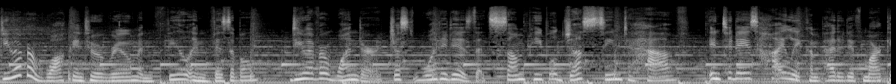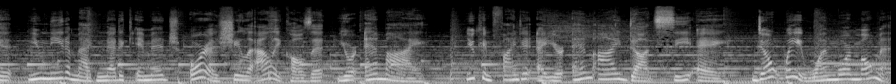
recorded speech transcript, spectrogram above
Do you ever walk into a room and feel invisible? Do you ever wonder just what it is that some people just seem to have? In today's highly competitive market, you need a magnetic image, or as Sheila Alley calls it, your MI. You can find it at your mi.ca. Don't wait one more moment.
